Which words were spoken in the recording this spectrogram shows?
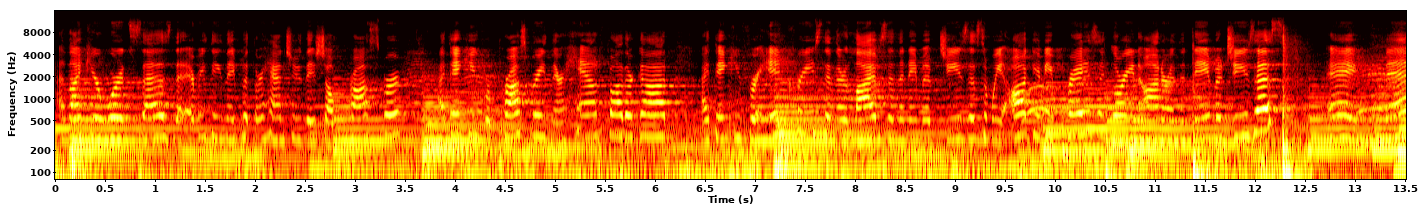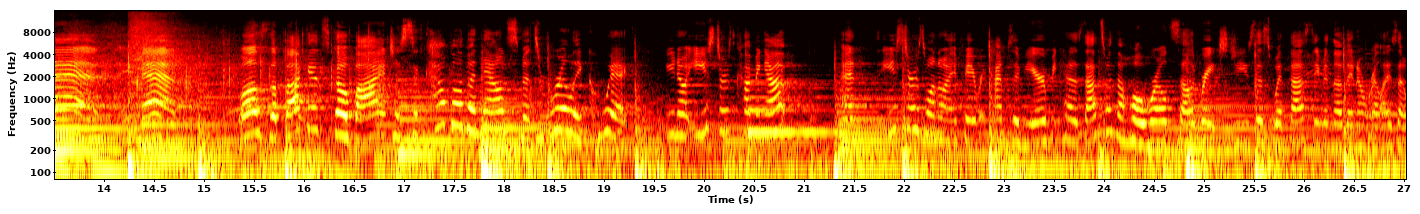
And like your word says, that everything they put their hand to, they shall prosper. I thank you for prospering their hand, Father God. I thank you for increase in their lives in the name of Jesus. And we all give you praise and glory and honor in the name of Jesus. Amen. Amen. Well, as the buckets go by, just a couple of announcements really quick. You know, Easter's coming up, and Easter is one of my favorite times of year because that's when the whole world celebrates Jesus with us, even though they don't realize that,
